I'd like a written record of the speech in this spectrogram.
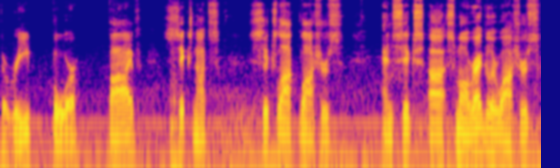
three, four, five, six nuts, six lock washers, and six uh, small regular washers.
